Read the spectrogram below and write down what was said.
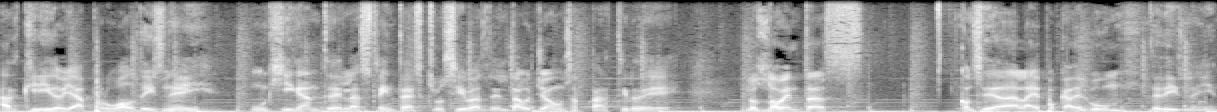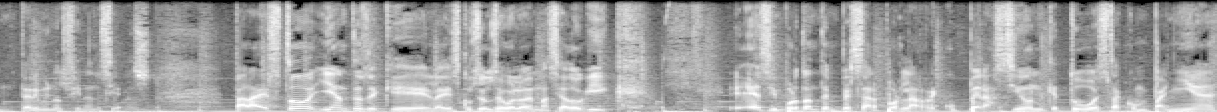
adquirido ya por Walt Disney, un gigante de las 30 exclusivas del Dow Jones a partir de los 90, considerada la época del boom de Disney en términos financieros. Para esto, y antes de que la discusión se vuelva demasiado geek, es importante empezar por la recuperación que tuvo esta compañía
